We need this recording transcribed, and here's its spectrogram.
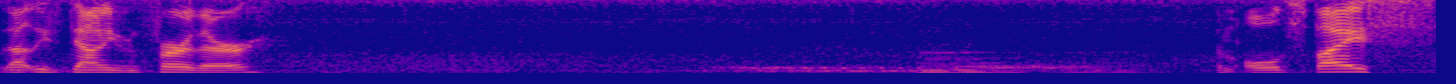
That leads down even further. Some Old Spice.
